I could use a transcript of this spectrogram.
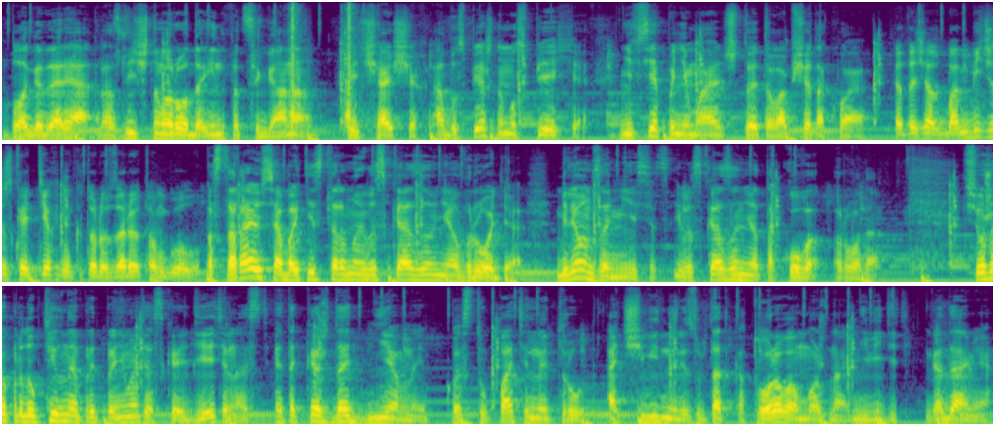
благодаря различного рода инфо-цыганам, кричащих об успешном успехе, не все понимают, что это вообще такое. Это сейчас бомбическая техника, которая взорвет вам голову. Постараюсь обойти стороной высказывания вроде «миллион за месяц» и высказывания такого рода. Все же продуктивная предпринимательская деятельность – это каждодневный поступательный труд, очевидный результат которого можно не видеть годами.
